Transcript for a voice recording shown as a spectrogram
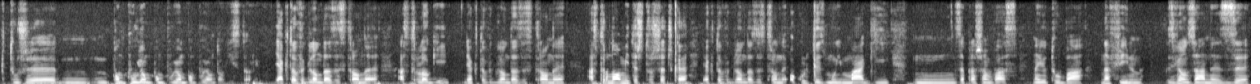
którzy mm, pompują, pompują, pompują tą historię. Jak to wygląda ze strony astrologii, jak to wygląda ze strony astronomii też troszeczkę, jak to wygląda ze strony okultyzmu i magii. Mm, Zapraszam Was na YouTube'a, na film związany z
